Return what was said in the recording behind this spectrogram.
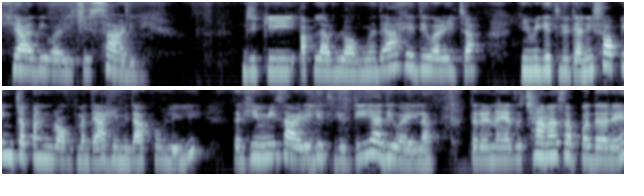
ह्या दिवाळीची साडी जी की आपल्या ब्लॉगमध्ये आहे दिवाळीच्या ही मी घेतली होती. आणि शॉपिंगच्या पण ब्लॉगमध्ये आहे मी दाखवलेली. तर ही मी साडी घेतली होती या दिवाळीला. तर ना याचा छान असा पदर आहे.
